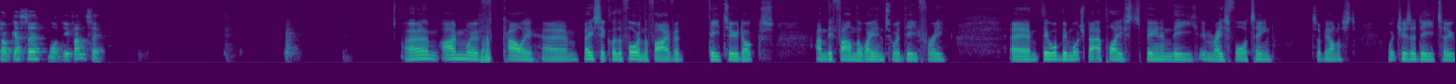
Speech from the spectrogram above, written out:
Dog guesser, what do you fancy? Um, I'm with Cali. Um, basically, the four and the five are D2 dogs, and they found their way into a D3. Um, they would be much better placed being in the in race 14, to be honest, which is a D2.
